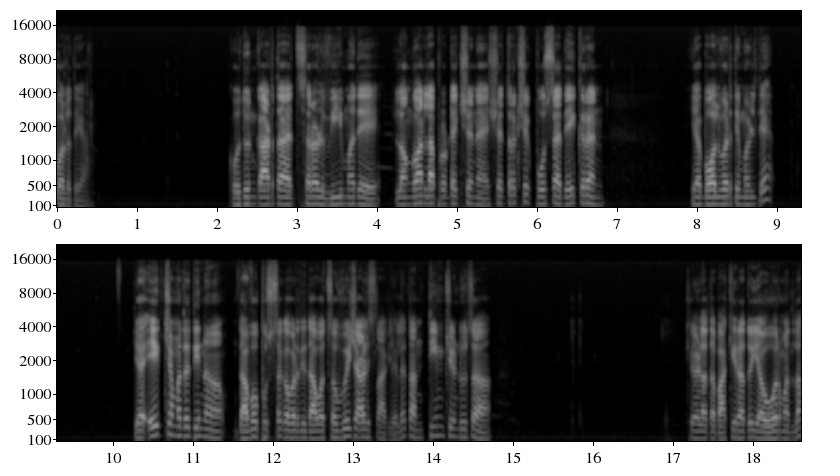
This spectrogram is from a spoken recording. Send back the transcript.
बोलत यार. खोदून काढतात सरळ व्ही मध्ये. लॉंगॉनला प्रोटेक्शन आहे. क्षेत्रक्षक पोचतात एक रन या बॉलवरती मिळते. या एकच्या मदतीनं धावा पुस्तकावरती धावा चव्वेचाळीस लागलेला आहेत. अंतिम चेंडूचा खेळ आता बाकी राहतो या ओव्हरमधला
